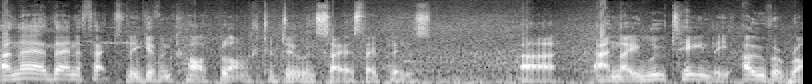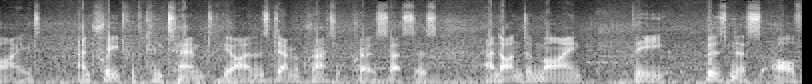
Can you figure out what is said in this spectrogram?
and they're then effectively given carte blanche to do and say as they please. Uh, and they routinely override and treat with contempt the island's democratic processes and undermine the business of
